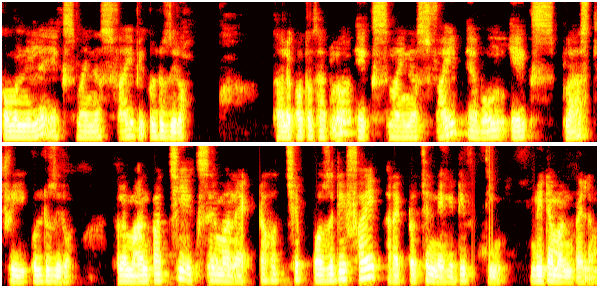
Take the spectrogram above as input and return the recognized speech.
কমন নিলে x minus five equal to zero তাহলে কত থাকল? এক্স মাইনাস ফাইভ এবং x plus three equal to zero তাহলে মান পাচ্ছি, এক্সের মান একটা হচ্ছে পজিটিভ ফাইভ আর একটা হচ্ছে নেগেটিভ তিন। দুইটা মান পাইলাম।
